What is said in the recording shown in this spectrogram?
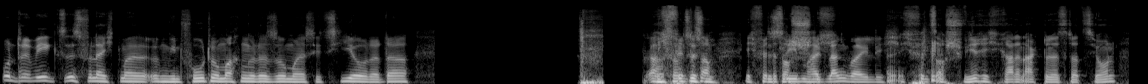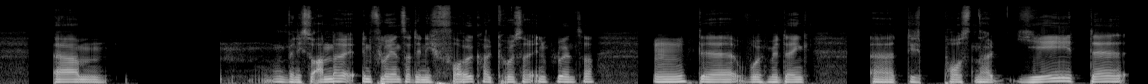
unterwegs ist, vielleicht mal irgendwie ein Foto machen oder so. Man ist jetzt hier oder da. Aber ich sonst finde es auch, ich find das Leben halt langweilig. ich finde es auch schwierig, gerade in aktueller Situation. Ähm, wenn ich so andere Influencer, denen ich folge, halt größere Influencer, Mhm. der, wo ich mir denke, äh, die posten halt jede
